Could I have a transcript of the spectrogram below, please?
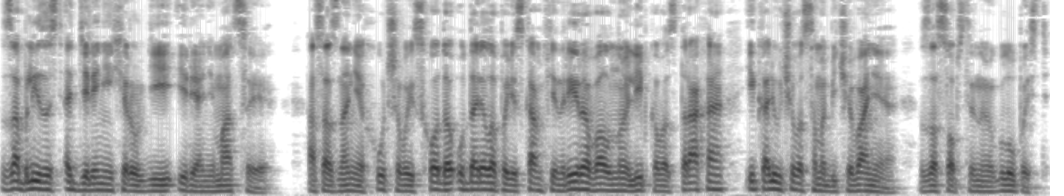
за близость отделений хирургии и реанимации. Осознание худшего исхода ударило по вискам Фенрира волной липкого страха и колючего самобичевания за собственную глупость.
